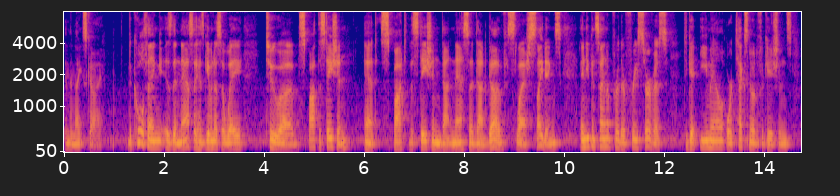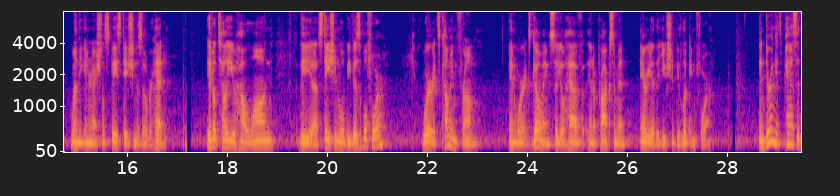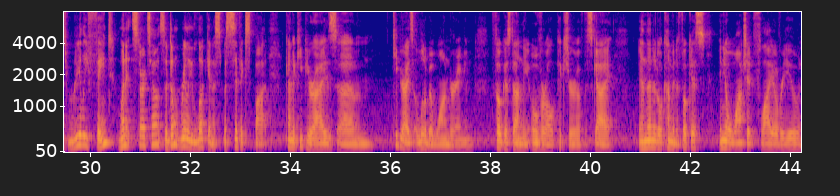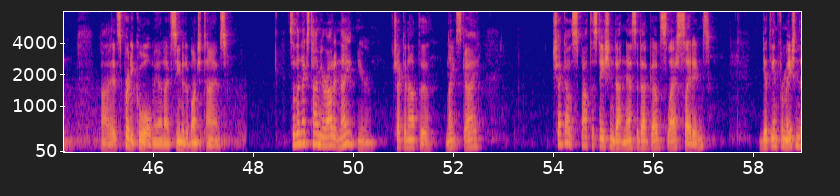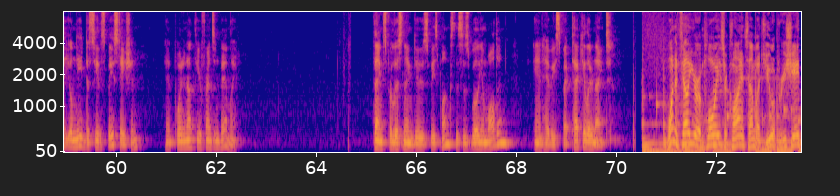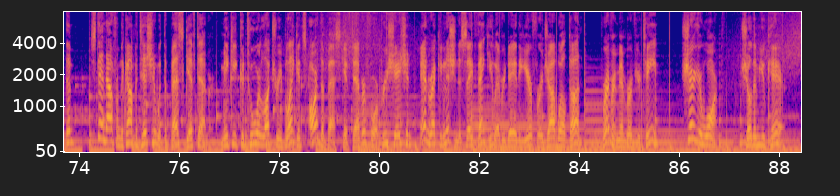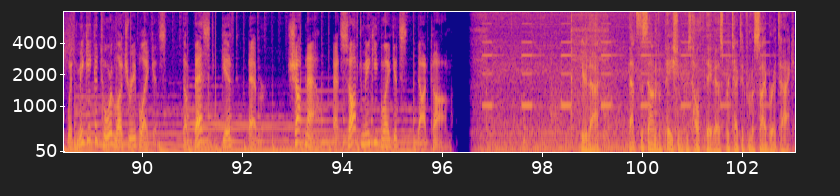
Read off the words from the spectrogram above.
in the night sky. The cool thing is that NASA has given us a way to uh, spot the station at spotthestation.nasa.gov slash sightings, and you can sign up for their free service to get email or text notifications when the International Space Station is overhead. It'll tell you how long the uh, station will be visible for, where it's coming from, and where it's going, so you'll have an approximate area that you should be looking for. And during its pass, it's really faint when it starts out, so don't really look in a specific spot. Kind of keep your eyes um, keep your eyes a little bit wandering and focused on the overall picture of the sky, and then it'll come into focus, and you'll watch it fly over you, and uh, it's pretty cool, man. I've seen it a bunch of times. So the next time you're out at night, you're checking out the night sky, check out spotthestation.nasa.gov slash sightings. Get the information that you'll need to see the space station and point it out to your friends and family. Thanks for listening to Space Punks. This is William Walden, and have a spectacular night. Want to tell your employees or clients how much you appreciate them? Stand out from the competition with the best gift ever. Minky Couture luxury blankets are the best gift ever for appreciation and recognition to say thank you every day of the year for a job well done. For every member of your team, share your warmth, show them you care with Minky Couture luxury blankets. The best gift ever. Shop now at softminkyblankets.com. Hear that? That's the sound of a patient whose health data is protected from a cyber attack.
